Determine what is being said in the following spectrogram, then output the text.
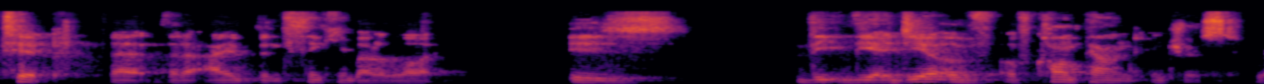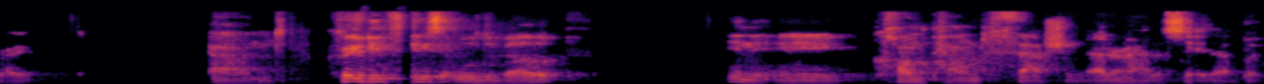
tip that that I've been thinking about a lot is the the idea of of compound interest, right? And creating things that will develop in in a compound fashion. I don't know how to say that, but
